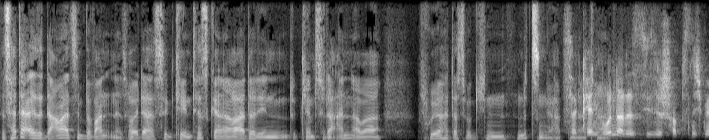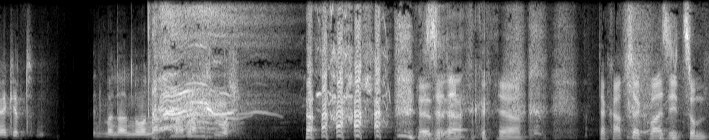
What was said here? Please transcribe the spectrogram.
Das hatte also damals eine Bewandtnis. Heute hast du einen kleinen Testgenerator, den klemmst du da an, aber früher hat das wirklich einen Nutzen gehabt. Es ist ja kein Tat. Wunder, dass es diese Shops nicht mehr gibt. Wenn man dann nur nachts muss. das ja, dann, ja. Da gab es ja quasi zum,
